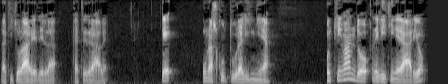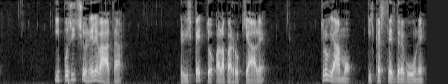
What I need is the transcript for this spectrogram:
la titolare della cattedrale, che è una scultura lignea. Continuando nell'itinerario, in posizione elevata rispetto alla parrocchiale, troviamo il Castel Dragone,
